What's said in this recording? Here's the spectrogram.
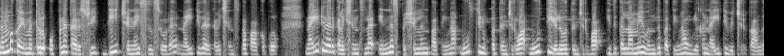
நம்ம கோயம்புத்தூர் ஒப்பனக்கார ஸ்ட்ரீட் தி சென்னை சில்ஸோட நைட்டி வேர் கலெக்ஷன்ஸ் தான் பார்க்க போறோம். நைட்டி வேர் கலெக்ஷன்ஸ்ல என்ன ஸ்பெஷல்னு பாத்தீங்கன்னா நூத்தி முப்பத்தஞ்சு ரூபா நூத்தி எழுபத்தஞ்சு ரூபா இதுக்கெல்லாமே வந்து பாத்தீங்கன்னா உங்களுக்கு நைட்டி வச்சிருக்காங்க.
